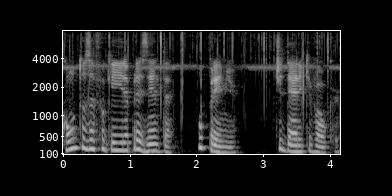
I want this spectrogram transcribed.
Contos a Fogueira apresenta O Prêmio, de Derek Volker.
